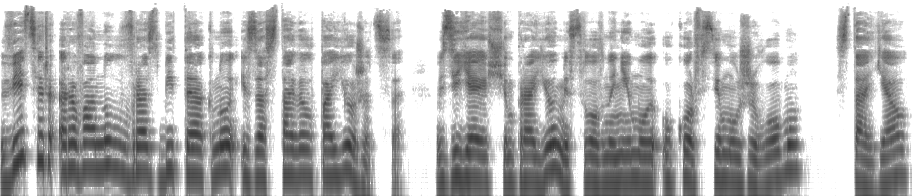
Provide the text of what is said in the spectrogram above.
Ветер рванул в разбитое окно и заставил поежиться. В зияющем проеме, словно немой укор всему живому, стоял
